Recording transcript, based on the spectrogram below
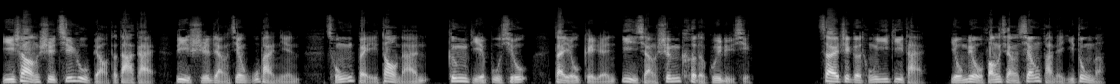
以上是侵入表的大概，历时两千五百年，从北到南更迭不休，带有给人印象深刻的规律性。在这个同一地带，有没有方向相反的移动呢？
